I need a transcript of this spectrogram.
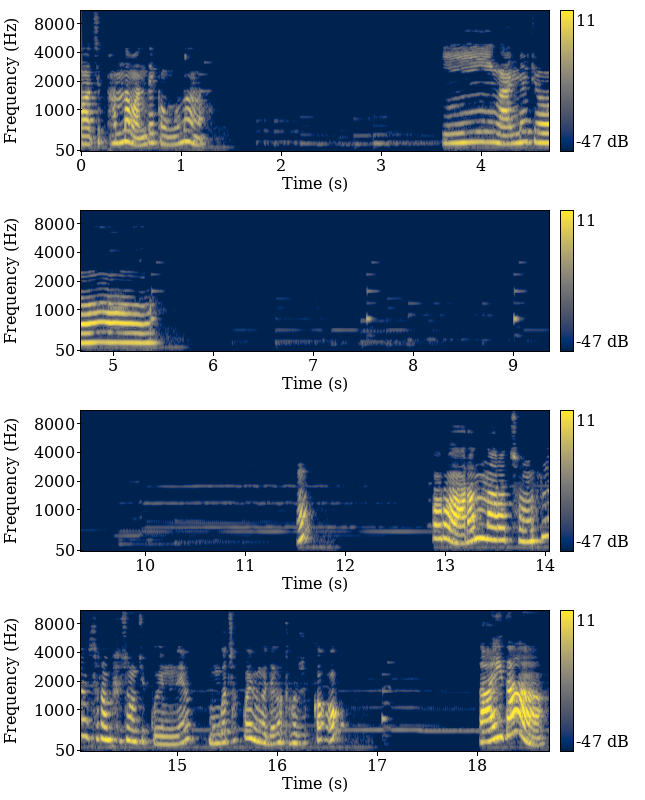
아직 반납 안 될 거구나. 잉, 알려줘. 어? 서로 아란나라처럼 혼란스러운 표정 짓고 있네요? 뭔가 찾고 있는 거 내가 도와줄까? 어? 나이다!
